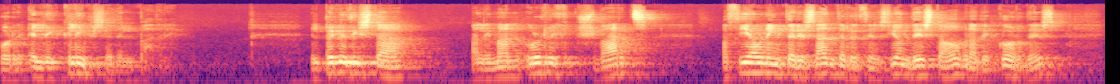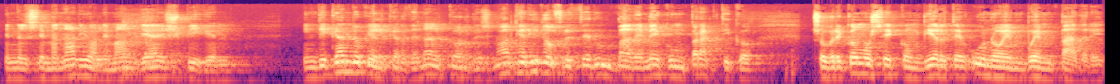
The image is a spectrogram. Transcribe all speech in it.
por El eclipse del Padre. El periodista alemán Ulrich Schwarz hacía una interesante recensión de esta obra de Cordes en el semanario alemán Der Spiegel, indicando que el cardenal Cordes no ha querido ofrecer un vademecum práctico sobre cómo se convierte uno en buen padre,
